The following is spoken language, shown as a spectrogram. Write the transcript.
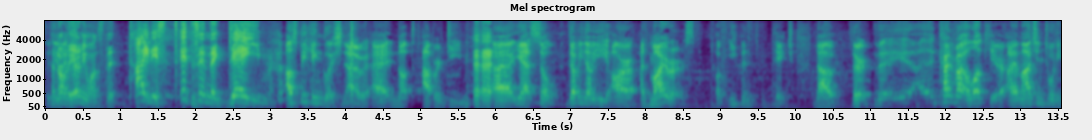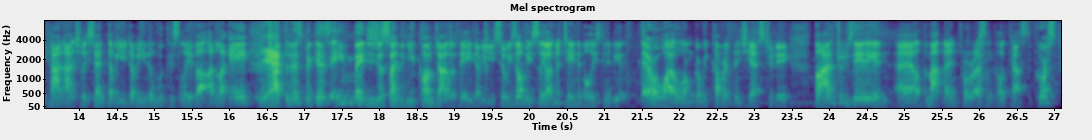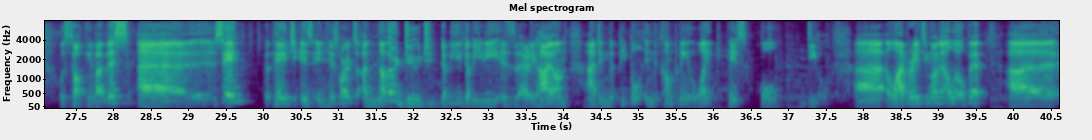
They're not the only ones. The tightest tits in the game. I'll speak English now, uh, not Aberdeen. uh, yeah, so WWE are admirers of Ethan Page. Now, they're, they uh, kind of out of luck here. I imagine Tony Khan actually sent WWE the Lucas Leiva unlucky Yeah. after this because Ethan Page has just signed a new contract with AEW, so he's obviously unattainable. He's going to be there a while longer. We covered this yesterday. But Andrew Zarian uh, of the Mat Men Pro Wrestling podcast, of course, was talking about this, uh, saying the page is, in his words, another dude WWE is very high on, adding that people in the company like his whole deal. Uh, elaborating on it a little bit, uh,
